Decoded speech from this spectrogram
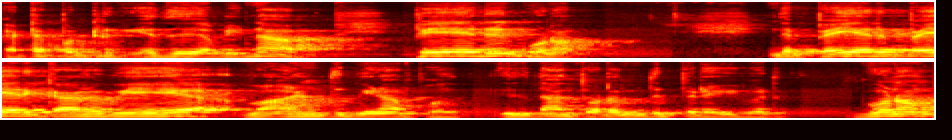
கட்டப்பட்டிருக்கு. எது அப்படின்னா பேரு குணம். இந்த பெயர் பெயருக்காகவே வாழ்ந்து வீணாக போகுது. இதுதான் தொடர்ந்து பிறவி வருது. குணம்.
